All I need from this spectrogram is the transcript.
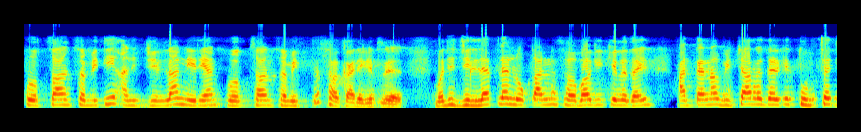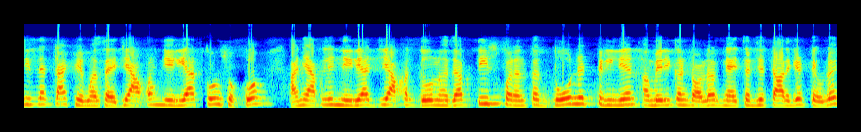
प्रोत्साहन समिती आणि जिल्हा निर्यात प्रोत्साहन समितीचं सहकार्य घेतलं जाईल. म्हणजे जिल्ह्यातल्या लोकांना सहभागी केलं जाईल आणि त्यांना विचारलं जाईल की तुमच्या जिल्ह्यात काय फेमस आहे जे आपण निर्यात करू शकतो आणि आपली निर्यात जी आपण दोन हजार तीस पर्यंत दोन ट्रिलियन अमेरिकन डॉलर न्यायचं जे टार्गेट ठेवलंय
